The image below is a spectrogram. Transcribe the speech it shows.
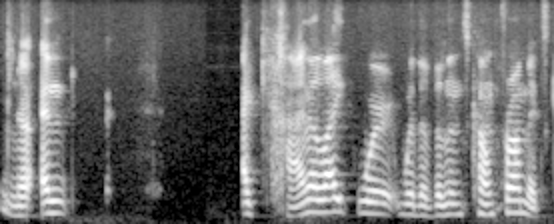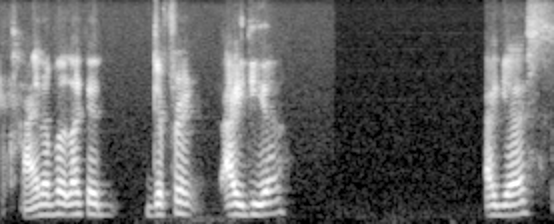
No, and I kind of like where where the villains come from. It's kind of a, like a different idea, I guess.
